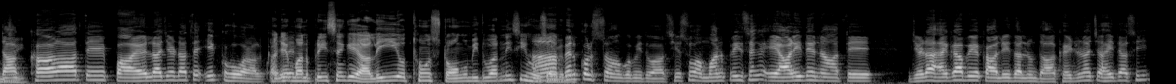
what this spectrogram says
ਦਾਖਾ ਵਾਲਾ ਤੇ ਪਾਇਲ ਆ ਜਿਹੜਾ ਤੇ ਇੱਕ ਹੋਰ ਹਲਕਾ ਅਜੇ ਮਨਪ੍ਰੀਤ ਸਿੰਘ ਆਲੀ ਉੱਥੋਂ ਸਟਰੋਂਗ ਉਮੀਦਵਾਰ ਨਹੀਂ ਸੀ ਹੋ ਹਾਂ ਸਕਦਾ? ਬਿਲਕੁਲ ਸਟਰੋਂਗ ਉਮੀਦਵਾਰ ਸੀ। ਸੋ ਮਨਪ੍ਰੀਤ ਸਿੰਘ ਇਆਲੀ ਦੇ ਨਾਂ ਤੇ ਜਿਹੜਾ ਹੈਗਾ ਵੀ ਅਕਾਲੀ ਦਲ ਨੂੰ ਦਾ ਖੇਡਣਾ ਚਾਹੀਦਾ ਸੀ।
